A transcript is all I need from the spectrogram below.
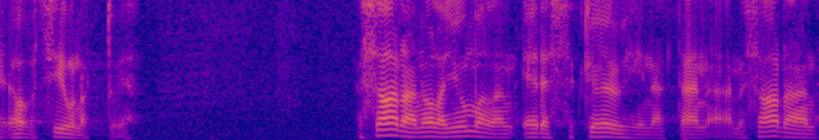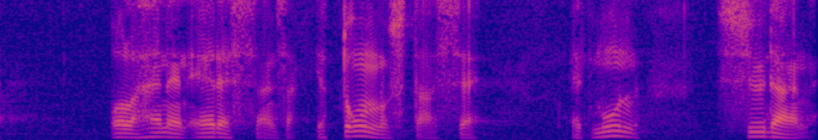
He ovat siunattuja. Me saadaan olla Jumalan edessä köyhinä tänään. Me saadaan olla hänen edessänsä ja tunnustaa se, että mun sydän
